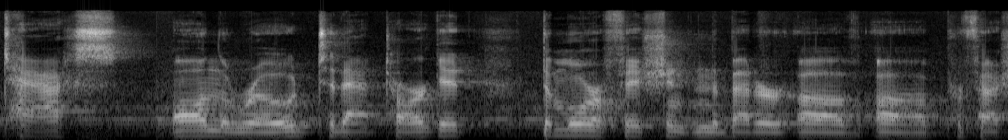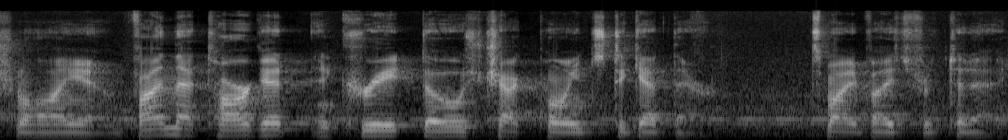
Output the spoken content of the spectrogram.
tasks on the road to that target, the more efficient and the better of a professional I am. Find that target and create those checkpoints to get there. It's my advice for today.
